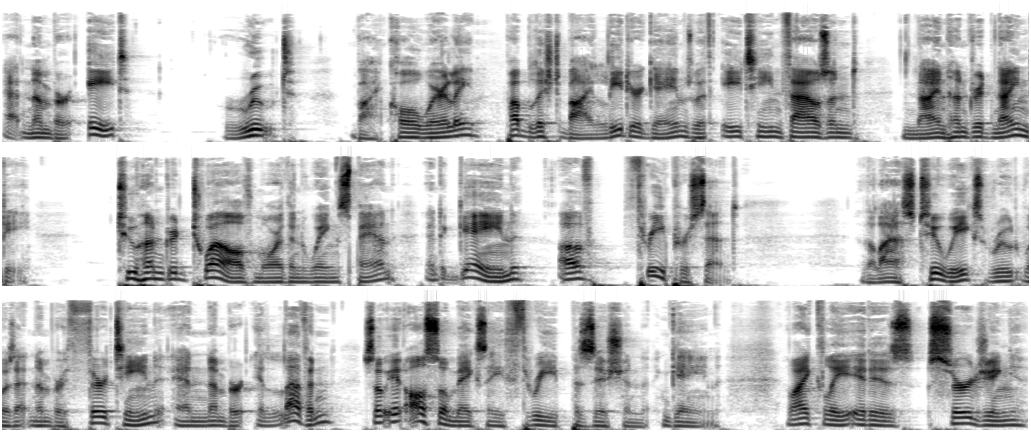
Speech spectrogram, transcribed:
At number 8, Root by Cole Wehrle, published by Leder Games with 18,990. 212 more than Wingspan, and a gain of 3%. The last two weeks, Root was at number 13 and number 11, so it also makes a three position gain. Likely it is surging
